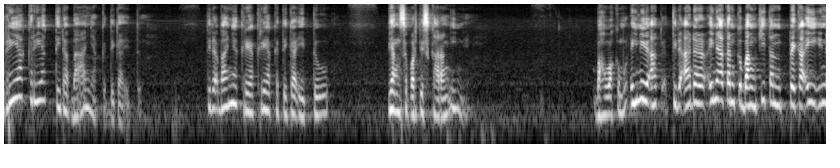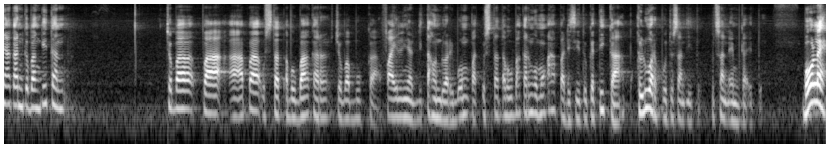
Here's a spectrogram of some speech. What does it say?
riak-riak tidak banyak ketika itu. Tidak banyak riak-riak ketika itu yang seperti sekarang ini. Bahwa kemudian ini tidak ada ini akan kebangkitan PKI, ini akan kebangkitan Coba Pak apa Ustadz Abu Bakar coba buka filenya di tahun 2004. Ustadz Abu Bakar ngomong apa di situ ketika keluar putusan itu, putusan MK itu. Boleh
